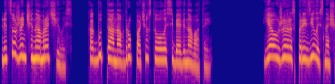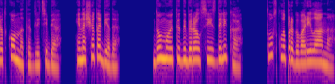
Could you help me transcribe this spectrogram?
Лицо женщины омрачилось, как будто она вдруг почувствовала себя виноватой. «Я уже распорядилась насчет комнаты для тебя и насчет обеда. Думаю, ты добирался издалека», — тускло проговорила она.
